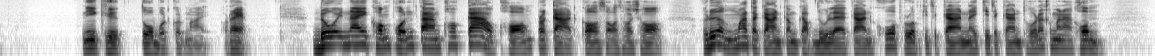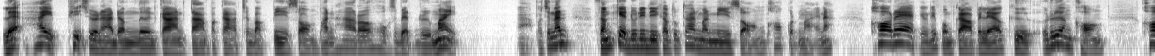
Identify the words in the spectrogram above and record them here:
2549 นี่คือตัวบทกฎหมายแรก โดยในของผลตามข้อ 9 ของประกาศกสทช เรื่องมาตรการกำกับดูแลการควบรวมกิจการในกิจการโทรคมนาคม และให้พิจารณาดำเนินการตามประกาศฉบับปี 2561 หรือไม่ เพราะฉะนั้นสังเกตดูดีๆครับทุกท่านมันมี 2 ข้อกฎหมายนะ ข้อแรกอย่างที่ผมกล่าวไปแล้วคือเรื่องของข้อ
